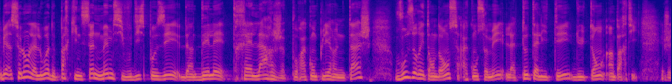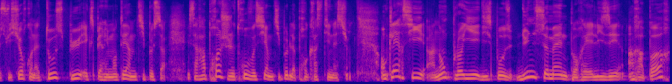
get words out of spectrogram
Eh bien, selon la loi de Parkinson, même si vous disposez d'un délai très large pour accomplir une tâche, vous aurez tendance à consommer la totalité du temps imparti. Et je suis sûr qu'on a tous pu expérimenter un petit peu ça. Et ça rapproche, je trouve, aussi un petit peu de la procrastination. En clair, si un employé dispose d'une semaine pour réaliser un rapport,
